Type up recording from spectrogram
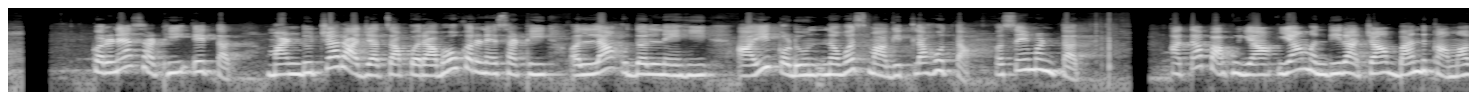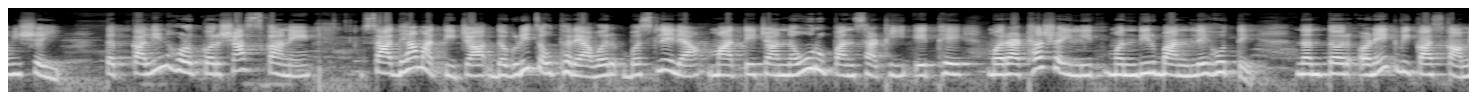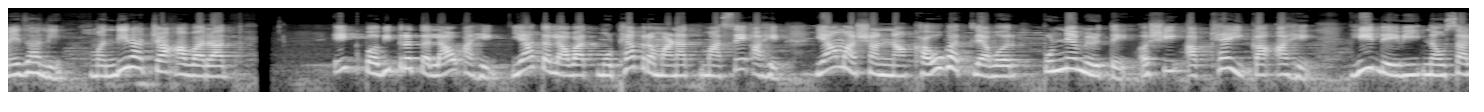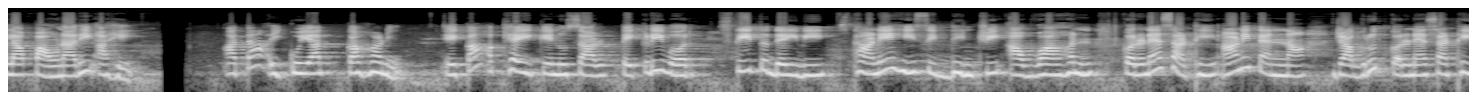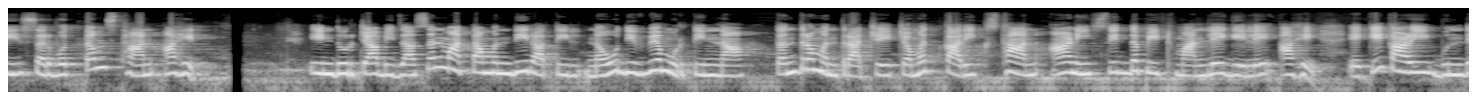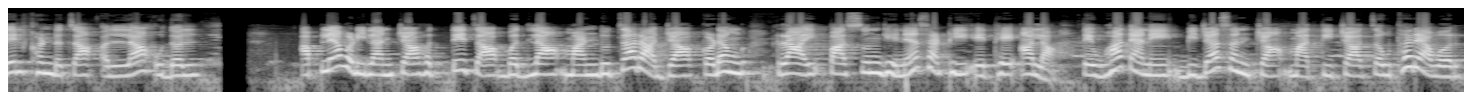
करण्यासाठी येतात. मांडूच्या राजाचा पराभव करण्यासाठी अल्लाउद्दलनेही आईकडून नवस मागितला होता असे म्हणतात. आता पाहूया या मंदिराच्या बांधकामाविषयी. तत्कालीन होळकर शासकाने साध्या मातीच्या दगडी चौथऱ्यावर बसलेल्या मातेच्या नऊ रूपांसाठी येथे मराठा शैलीत मंदिर बांधले होते. नंतर अनेक विकास कामे झाली. मंदिराच्या आवारात एक पवित्र तलाव आहे. या तलावात मोठ्या प्रमाणात मासे आहेत. या माशांना खाऊ घातल्यावर पुण्य मिळते अशी आख्यायिका आहे. ही देवी नवसाला पावणारी आहे. आता ऐकूयात कहाणी. एका आख्यायिकेनुसार टेकडीवर स्थित देवी स्थाने ही सिद्धींची आवाहन करण्यासाठी आणि त्यांना जागृत करण्यासाठी सर्वोत्तम स्थान आहेत. इंदूरच्या बिजासन माता मंदिरातील नऊ दिव्य मूर्तींना तंत्रमंत्राचे चमत्कारिक स्थान आणि सिद्धपीठ मानले गेले आहे. एकेकाळी बुंदेलखंडचा अल्ला उदल आपल्या वडिलांच्या हत्येचा बदला मांडूचा राजा कडंग रायपासून घेण्यासाठी येथे आला तेव्हा त्याने बिजासनच्या मातीच्या चौथऱ्यावर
